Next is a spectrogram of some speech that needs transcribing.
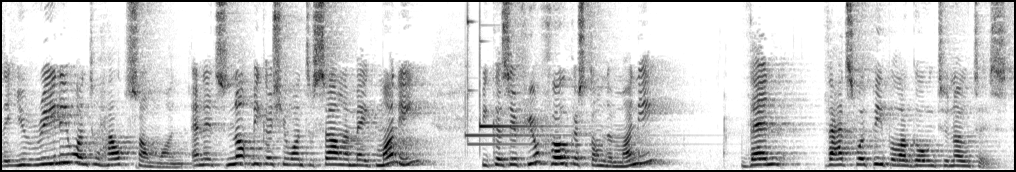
that you really want to help someone, and it's not because you want to sell and make money, because if you're focused on the money, then that's what people are going to notice.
